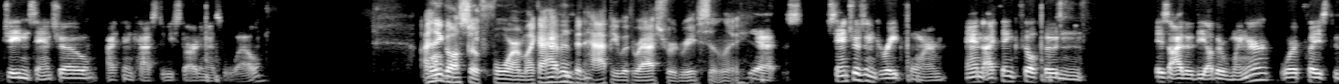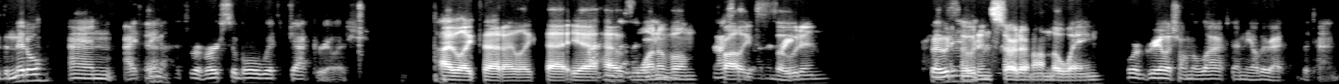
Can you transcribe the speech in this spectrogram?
Jadon Sancho, I think, has to be starting as well. I think Um, also form. Like I haven't been happy with Rashford recently. Yeah, S- Sancho's in great form, and I think Phil Foden is either the other winger or plays through the middle, and I think Yeah. it's reversible with Jack Grealish. I like that. I like that. Yeah, think have that one of them probably better than right. Foden. Foden, Foden started on the wing. or Grealish on the left, and the other at the ten.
